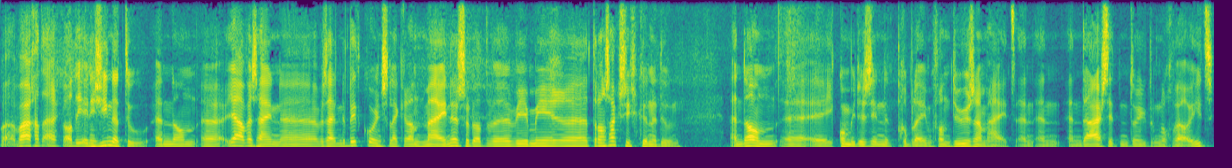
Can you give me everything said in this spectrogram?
Waar, waar gaat eigenlijk al die energie naartoe? En dan, eh, ja, we zijn, eh, we zijn de bitcoins lekker aan het mijnen, zodat we weer meer eh, transacties kunnen doen. En dan eh, eh, kom je dus in het probleem van duurzaamheid. En, en, en daar zit natuurlijk nog wel iets.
